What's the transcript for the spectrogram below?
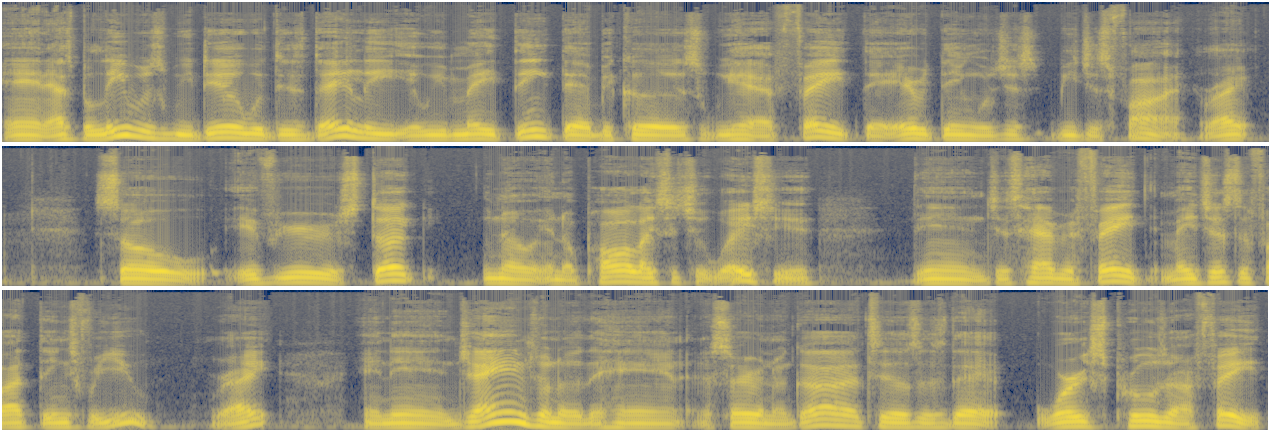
And as believers, we deal with this daily and we may think that because we have faith that everything will just be just fine, right? So if you're stuck, you know, in a Paul like situation, then just having faith may justify things for you, right? And then James, on the other hand, a servant of God, tells us that works proves our faith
